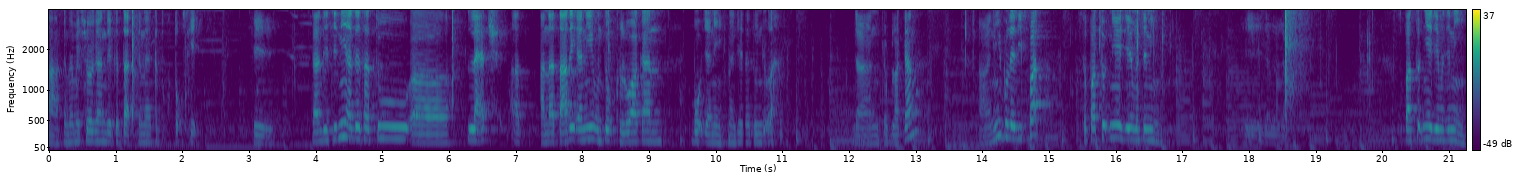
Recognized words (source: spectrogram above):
ha, kena make sure kan dia ketat kena ketuk-ketuk sikit okey dan di sini ada satu uh, latch. Anda tarik ni untuk keluarkan bolt yang ni. Nanti saya tunjuklah. Dan ke belakang. Ha, ini boleh lipat sepatutnya dia macam ni. Okey jap jap jap. Sepatutnya dia macam ni.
